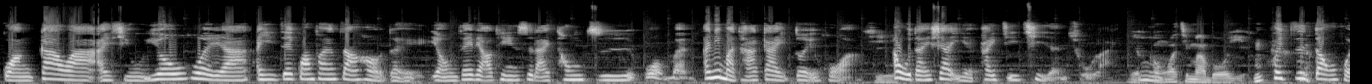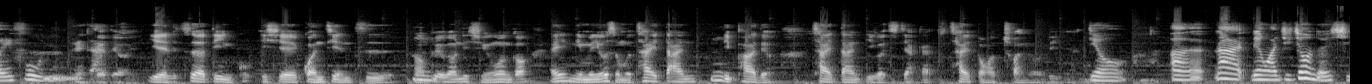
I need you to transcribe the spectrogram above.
广告啊，还是有优惠啊，啊，伊这官方账号的用这聊天室来通知我们，啊，你嘛他盖对话，是，啊，有当下也派机器人出来，也讲我今嘛无用。嗯。会自动回复你的。对对对，也设定一些关键字，啊、嗯。比如说你询问讲，哎、你们有什么菜单？嗯。你拍的菜单一个直接个菜单传落你。就呃，那另外一种就是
